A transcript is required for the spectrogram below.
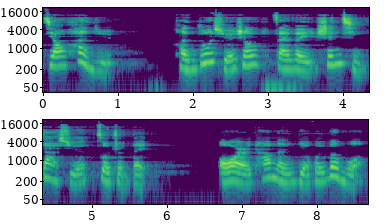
教汉语，很多学生在为申请大学做准备。偶尔，他们也会问我：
